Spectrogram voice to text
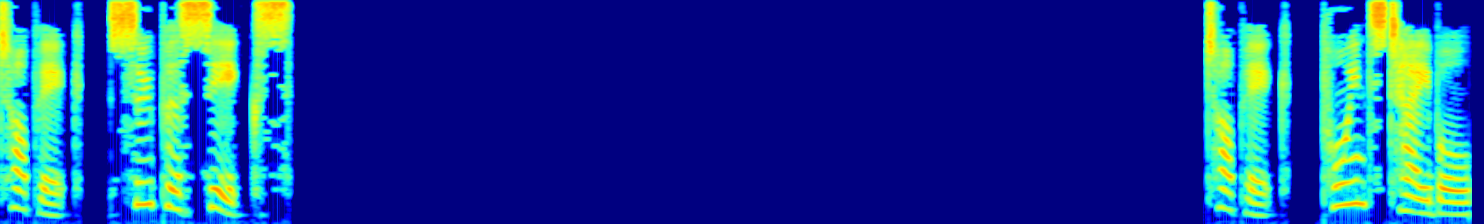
Topic: Super 6. Topic: Points table.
